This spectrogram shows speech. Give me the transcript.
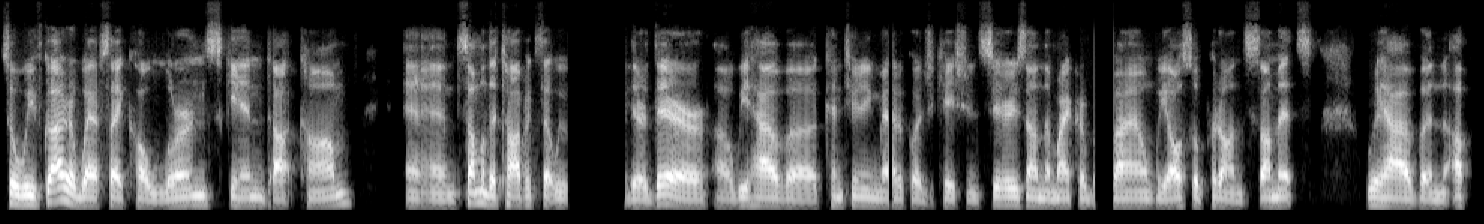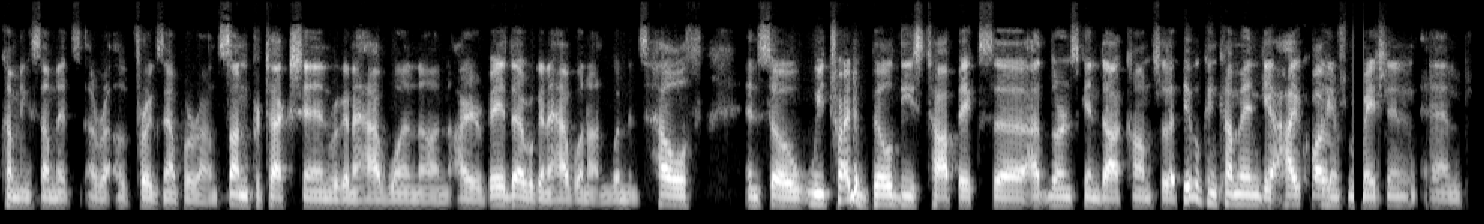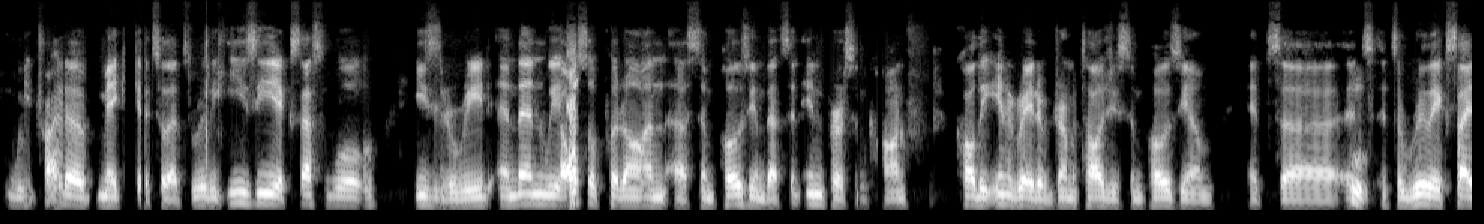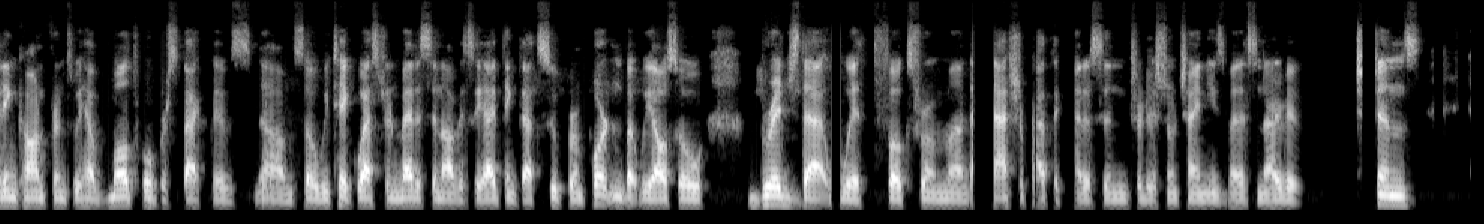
So we've got a website called learnskin.com, and some of the topics that we they're there. Uh, we have a continuing medical education series on the microbiome. We also put on summits. We have an upcoming summit, for example, around sun protection. We're going to have one on Ayurveda. We're going to have one on women's health. And so we try to build these topics uh, at learnskin.com so that people can come in, get high quality information, and we try to make it so that's really easy, accessible, easy to read. And then we also put on a symposium that's an in person conference called the Integrative Dermatology Symposium it's uh, it's Ooh. it's a really exciting conference. We have multiple perspectives. Um, so we take Western medicine, obviously. I think that's super important, but we also bridge that with folks from uh, naturopathic medicine, traditional Chinese medicine, Ayurveda,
